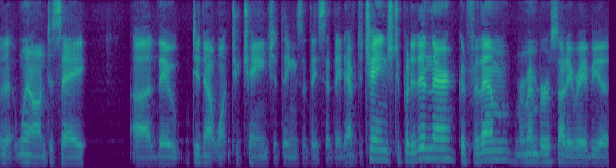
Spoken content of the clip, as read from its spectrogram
uh, went on to say uh, they did not want to change the things that they said they'd have to change to put it in there. Good for them. Remember, Saudi Arabia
